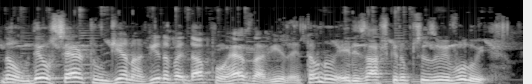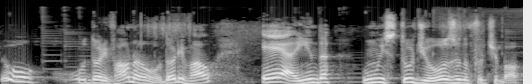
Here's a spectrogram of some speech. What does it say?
Não, deu certo um dia na vida, vai dar pro resto da vida. Então não, eles acham que não precisam evoluir. O, o Dorival não. O Dorival é ainda um estudioso no futebol.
